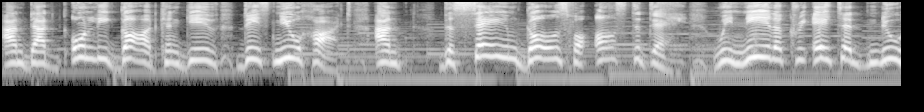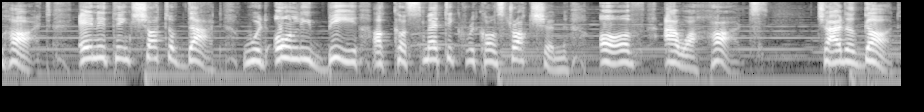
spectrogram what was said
and that only God can give this new heart. And the same goes for us today. We need a created new heart. Anything short of that would only be a cosmetic reconstruction of our hearts. Child of God,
